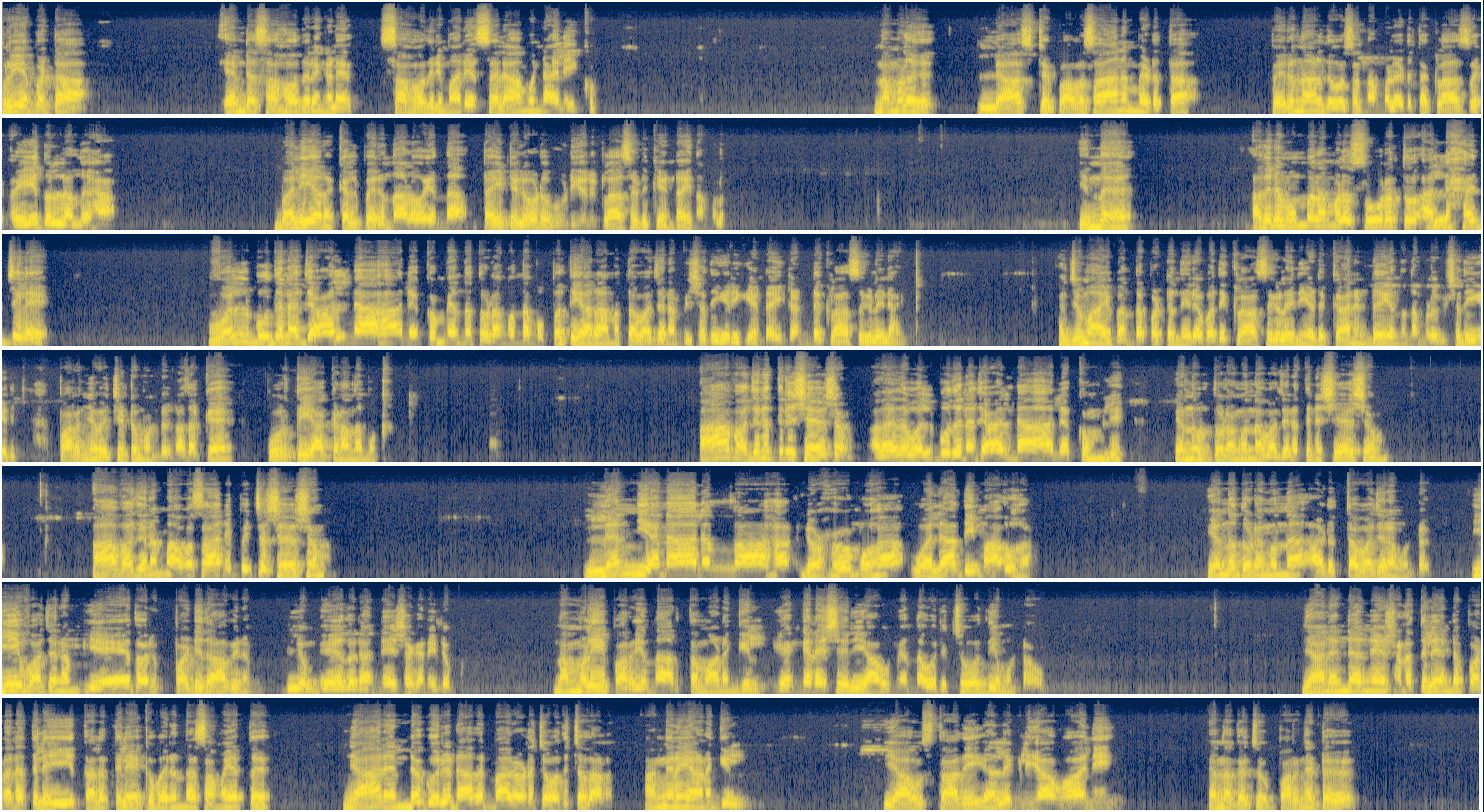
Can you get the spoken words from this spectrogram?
പ്രിയപ്പെട്ട എന്റെ സഹോദരങ്ങളെ സഹോദരിമാരെ സലാമുൻ അലൈക്കും നമ്മൾ ലാസ്റ്റ് ഇപ്പൊ അവസാനം എടുത്ത പെരുന്നാൾ ദിവസം നമ്മൾ എടുത്ത ക്ലാസ് ഏതുൽ അൽഹ ബലിയിറക്കൽ പെരുന്നാളോ എന്ന ടൈറ്റിലോട് കൂടി ഒരു ക്ലാസ് എടുക്കുകയുണ്ടായി നമ്മൾ ഇന്ന് അതിനു മുമ്പ് നമ്മൾ സൂറത്തു അൽ ഹജ്ജിലെ വൽ ബുധന ലക്കും എന്ന് തുടങ്ങുന്ന മുപ്പത്തിയാറാമത്തെ വചനം വിശദീകരിക്കേണ്ടായി രണ്ട് ക്ലാസ്സുകളിലായിട്ട്. ഹജ്ജുമായി ബന്ധപ്പെട്ട് നിരവധി ക്ലാസ്സുകൾ ഇനി എടുക്കാനുണ്ട് എന്ന് നമ്മൾ വിശദീകരിച്ച് പറഞ്ഞു വെച്ചിട്ടുമുണ്ട്. അതൊക്കെ പൂർത്തിയാക്കണം നമുക്ക്. ആ വചനത്തിന് ശേഷം അതായത് വൽബുധന ജാൽനാഹ ലക്കും എന്ന് തുടങ്ങുന്ന വചനത്തിന് ശേഷം ആ വചനം അവസാനിപ്പിച്ച ശേഷം ലൻ എന്ന് തുടങ്ങുന്ന അടുത്ത വചനമുണ്ട്. ഈ വചനം ഏതൊരു പഠിതാവിനും ഏതൊരു അന്വേഷകനിലും നമ്മൾ ഈ പറയുന്ന അർത്ഥമാണെങ്കിൽ എങ്ങനെ ശരിയാവും എന്ന ഒരു ചോദ്യമുണ്ടാവും. ഞാൻ എന്റെ അന്വേഷണത്തിൽ എന്റെ പഠനത്തിൽ ഈ തലത്തിലേക്ക് വരുന്ന സമയത്ത് ഞാൻ എന്റെ ഗുരുനാഥന്മാരോട് ചോദിച്ചതാണ്. അങ്ങനെയാണെങ്കിൽ യാ ഉസ്താദി അല്ലെങ്കിൽ യാ വാലി എന്നൊക്കെ പറഞ്ഞിട്ട്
